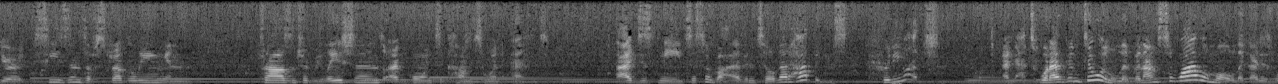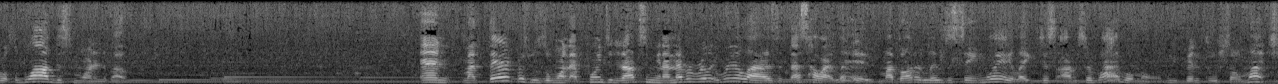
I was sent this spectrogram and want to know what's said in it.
Your seasons of struggling and trials and tribulations are going to come to an end. I just need to survive until that happens, pretty much. And that's what I've been doing, living on survival mode, like I just wrote the blog this morning about. And my therapist was the one that pointed it out to me, and I never really realized that that's how I live. My daughter lives the same way, like just on survival mode. We've been through so much.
